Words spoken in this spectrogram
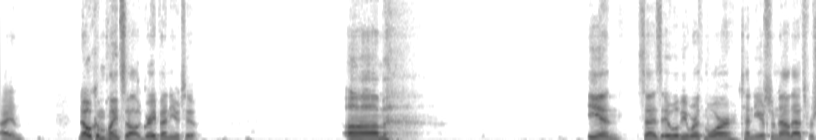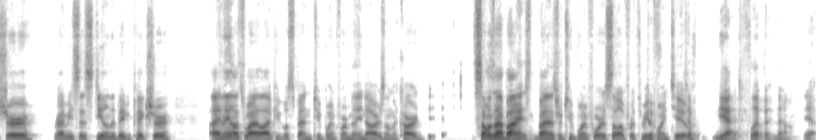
I have no complaints at all. Great venue too. Um, Ian says it will be worth more 10 years from now. That's for sure. Remy says stealing the big picture. I think that's why a lot of people spend two point four million dollars on the card. Someone's not buying buying this for two point four to sell it for three point two. Yeah, to flip it. No. Yeah,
